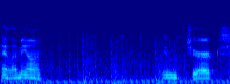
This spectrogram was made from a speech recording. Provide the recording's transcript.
Hey, let me on. You jerks.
